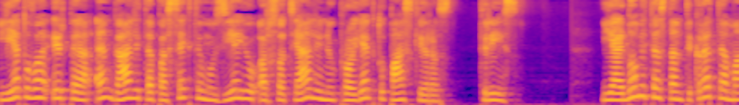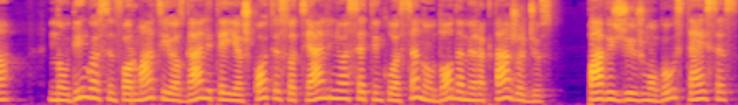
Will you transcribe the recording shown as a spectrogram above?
Lietuvą ir PN galite pasiekti muziejų ar socialinių projektų paskiras. 3. Jei domitės tam tikrą temą, naudingos informacijos galite ieškoti socialiniuose tinkluose naudodami raktažodžius, pavyzdžiui, žmogaus teisės,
